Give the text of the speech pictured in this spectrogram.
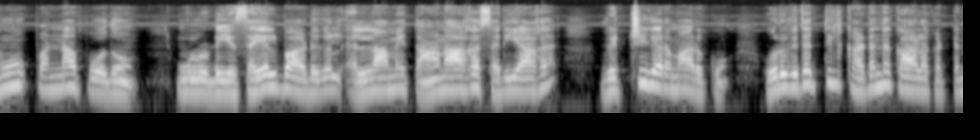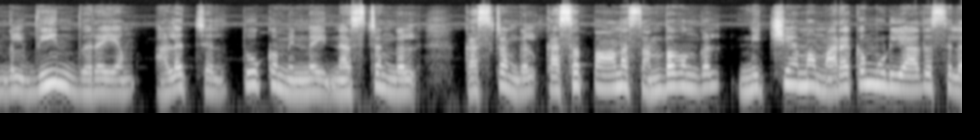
மூவ் பண்ணால் போதும். உங்களுடைய செயல்பாடுகள் எல்லாமே தானாக சரியாக வெற்றிகரமாக இருக்கும். ஒரு விதத்தில் கடந்த காலகட்டங்கள் வீண் விரயம் அலைச்சல் தூக்கமின்மை நஷ்டங்கள் கஷ்டங்கள் கசப்பான சம்பவங்கள் நிச்சயமாக மறக்க முடியாத சில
